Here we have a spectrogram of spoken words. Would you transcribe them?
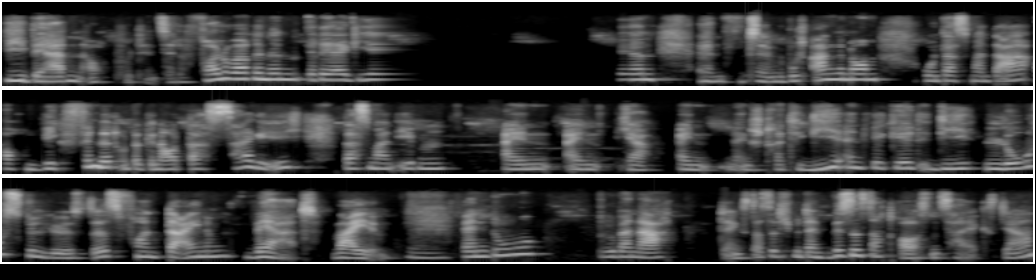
Wie werden auch potenzielle Followerinnen reagieren? Ähm, wird ein Angebot angenommen und dass man da auch einen Weg findet und genau das zeige ich, dass man eben ein, ein, ja, ein, eine Strategie entwickelt, die losgelöst ist von deinem Wert. Weil, mhm. wenn du darüber nachdenkst, dass du dich mit deinem Business nach draußen zeigst, ja,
